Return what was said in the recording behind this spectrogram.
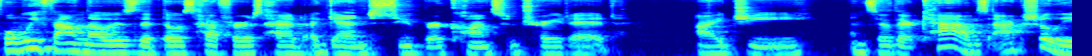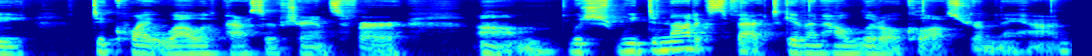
What we found though is that those heifers had again super concentrated IG, and so their calves actually did quite well with passive transfer, um, which we did not expect given how little colostrum they had.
